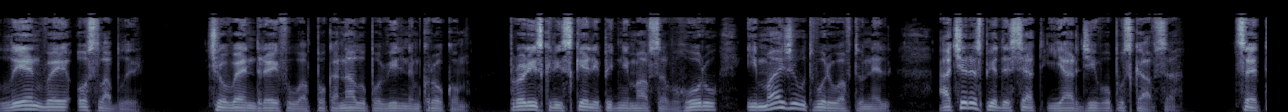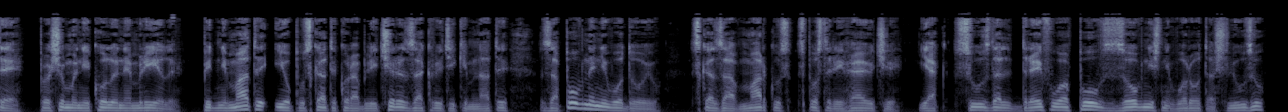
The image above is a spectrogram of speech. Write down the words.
Ліенвей ослабли. Човен дрейфував по каналу повільним кроком. Проріз крізь скелі піднімався вгору і майже утворював тунель, а через 50 ярдів опускався. Це те, про що ми ніколи не мріяли піднімати і опускати кораблі через закриті кімнати, заповнені водою, сказав Маркус, спостерігаючи, як Суздаль дрейфував повз зовнішні ворота шлюзу,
